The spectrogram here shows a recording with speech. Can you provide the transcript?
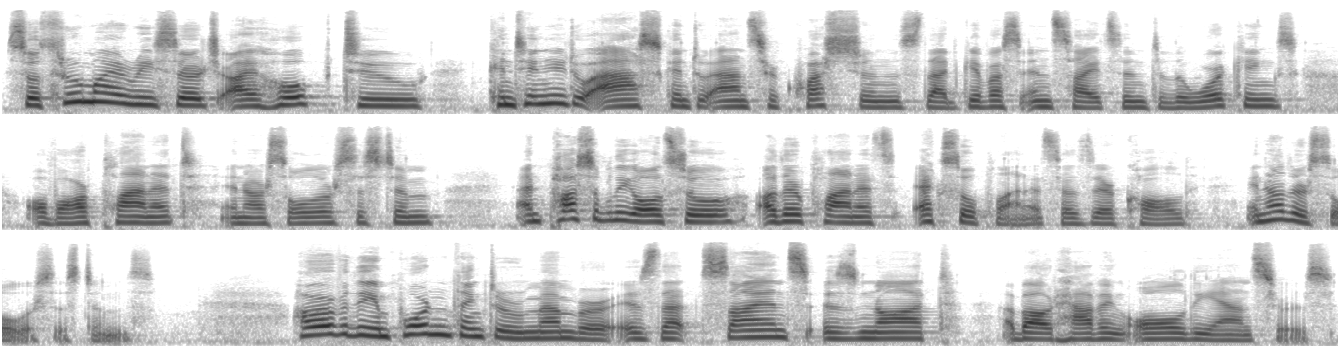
So, through my research, I hope to continue to ask and to answer questions that give us insights into the workings of our planet in our solar system and possibly also other planets, exoplanets as they're called, in other solar systems. However, the important thing to remember is that science is not about having all the answers.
